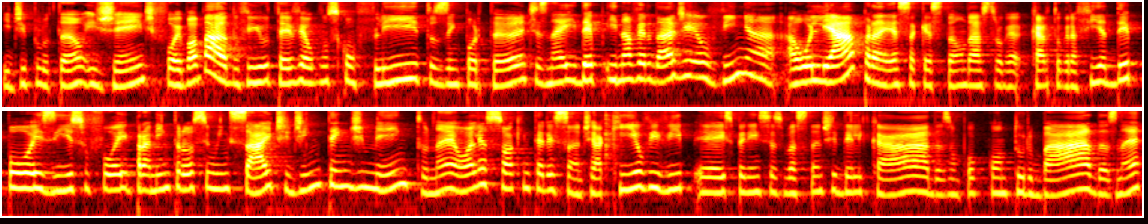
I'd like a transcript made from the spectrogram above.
e de Plutão. E, gente, foi babado, viu? Teve alguns conflitos importantes, né? E, de, e na verdade, eu vinha a olhar para essa questão da astrocartografia depois, e isso foi, para mim, trouxe um insight de entendimento, né? Olha só que interessante. Aqui eu vivi é, experiências bastante delicadas, um pouco conturbadas, né?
